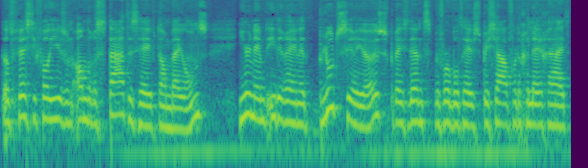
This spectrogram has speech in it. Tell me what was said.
dat festival hier zo'n andere status heeft dan bij ons. Hier neemt iedereen het bloed serieus. De president bijvoorbeeld heeft speciaal voor de gelegenheid...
